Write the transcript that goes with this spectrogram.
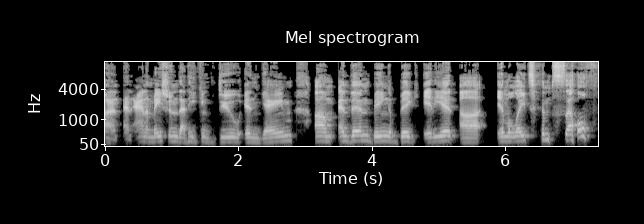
an, an animation that he can do in game um and then being a big idiot uh immolates himself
